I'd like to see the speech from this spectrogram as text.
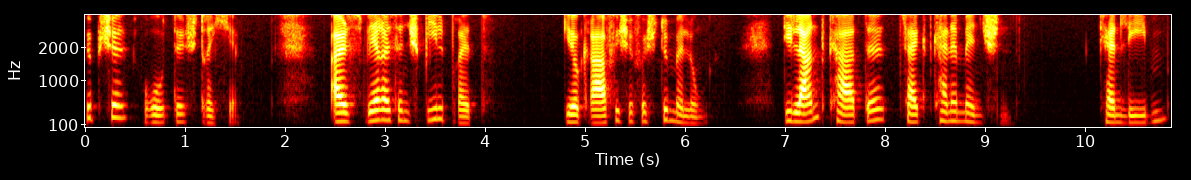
Hübsche rote Striche. Als wäre es ein Spielbrett. Geografische Verstümmelung. Die Landkarte zeigt keine Menschen, kein Leben,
